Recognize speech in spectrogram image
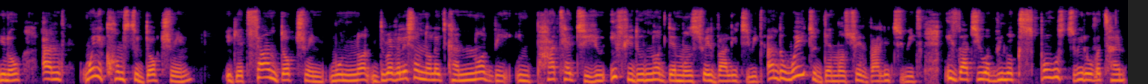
you know and when it comes to doctrine you get sound doctrine will not the revelation knowledge cannot be imparted to you if you do not demonstrate value to it and the way to demonstrate value to it is that you have been exposed to it over time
